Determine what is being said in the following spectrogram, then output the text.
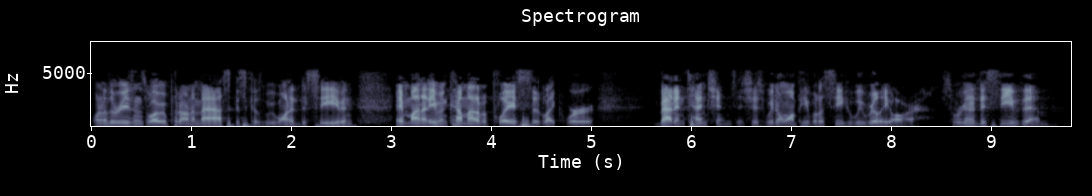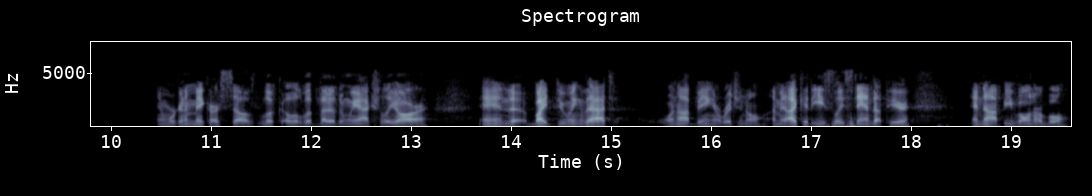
One of the reasons why we put on a mask is because we want to deceive, and it might not even come out of a place that like we're bad intentions. It's just we don't want people to see who we really are. So we're going to deceive them, and we're going to make ourselves look a little bit better than we actually are. And uh, by doing that, we're not being original. I mean, I could easily stand up here and not be vulnerable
